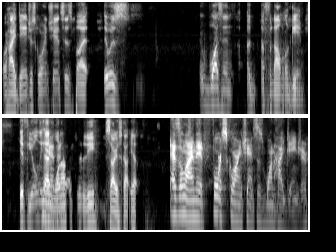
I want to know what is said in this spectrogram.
or high danger scoring chances, but it was it wasn't a, a phenomenal game. If you only had yeah, one opportunity, sorry, Scott. Yep. As a line, they had four scoring chances, one high danger.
